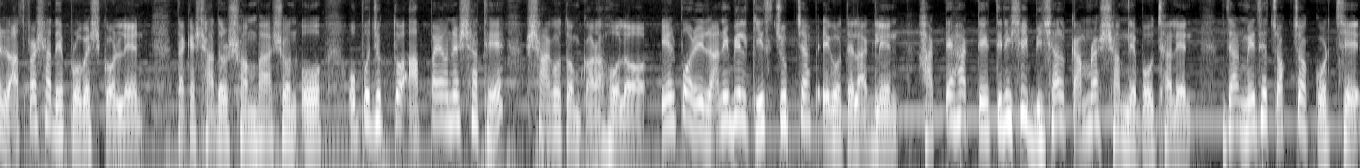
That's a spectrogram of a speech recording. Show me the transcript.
আলাইহিসালাতুয়াসাল্লামের রাজপ্রাসাদে প্রবেশ করলেন। তাকে সাদর সম্ভাষণ ও উপযুক্ত আপ্যায়নের সাথে স্বাগতম করা হলো। এরপরে রানী বিলকিস চুপচাপ এগোতে লাগলেন। হাঁটতে হাঁটতে তিনি সেই বিশাল কামরার সামনে পৌঁছালেন, যার মেঝে চকচক করছে।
